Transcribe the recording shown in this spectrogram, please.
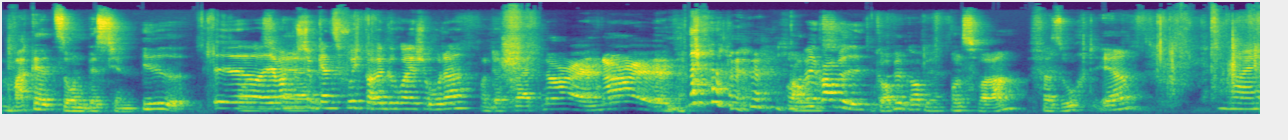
wackelt so ein bisschen. Ew. Ew, der macht äh, bestimmt ganz furchtbare Geräusche, oder? Und er schreit, nein, nein! Gobbel, Und- gobbel. Gobbel, gobbel. Und zwar versucht er... Meine.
